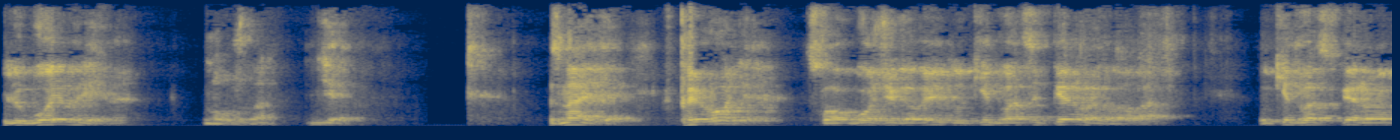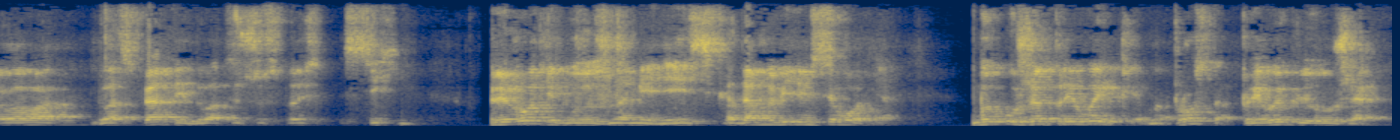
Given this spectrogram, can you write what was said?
любое время нужно делать. Знаете, в природе, Слово Божье говорит, Луки 21 глава, Луки 21 глава, 25 и 26 стихи. В природе будут знамения, когда мы видим сегодня, мы уже привыкли, мы просто привыкли уже.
